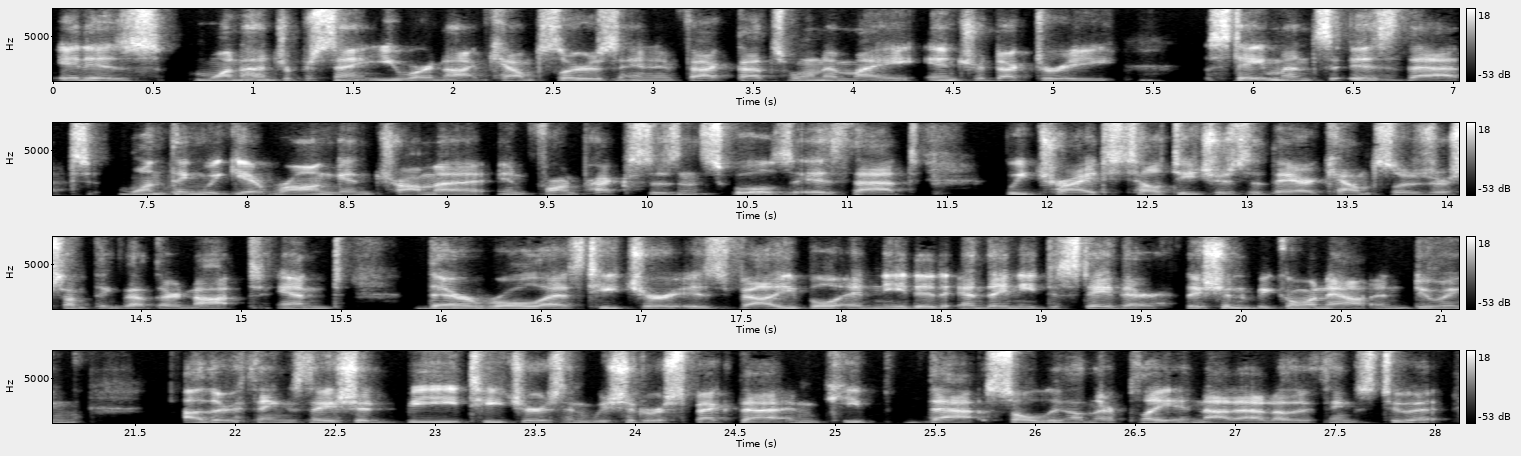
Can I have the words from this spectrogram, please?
it is 100% you are not counselors. And in fact, that's one of my introductory statements is that one thing we get wrong in trauma informed practices in schools is that we try to tell teachers that they are counselors or something that they're not. And their role as teacher is valuable and needed and they need to stay there. They shouldn't be going out and doing other things. They should be teachers and we should respect that and keep that solely on their plate and not add other things to it.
